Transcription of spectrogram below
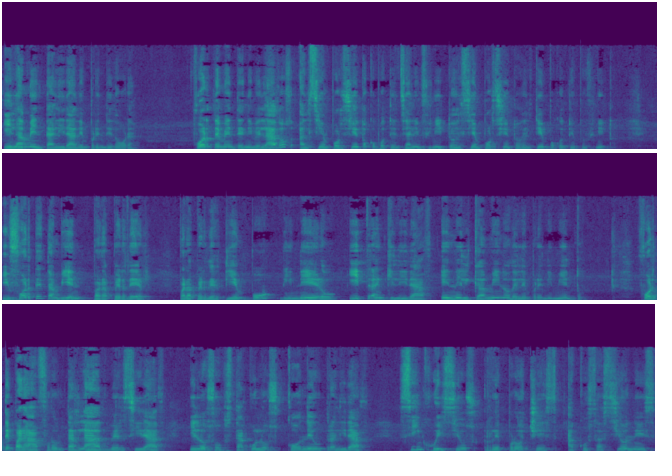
y la mentalidad emprendedora. Fuertemente nivelados al 100% con potencial infinito, el 100% del tiempo con tiempo infinito y fuerte también para perder, para perder tiempo, dinero y tranquilidad en el camino del emprendimiento. Fuerte para afrontar la adversidad y los obstáculos con neutralidad, sin juicios, reproches, acusaciones,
